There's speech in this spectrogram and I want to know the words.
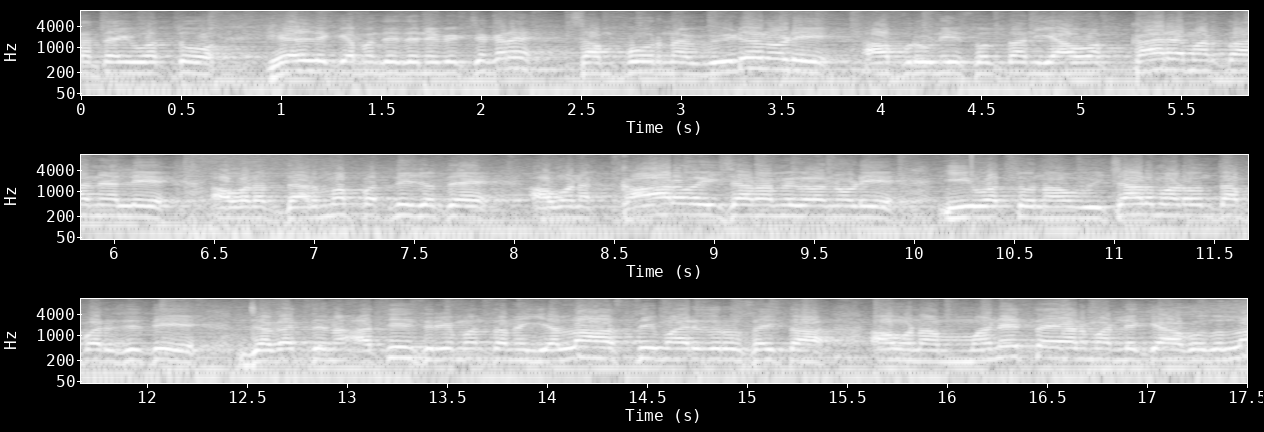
ಕಥೆ ಇವತ್ತು ಹೇಳಲಿಕ್ಕೆ ಬಂದಿದ್ದೇನೆ ವೀಕ್ಷಕರೇ. ಸಂಪೂರ್ಣ ವಿಡಿಯೋ ನೋಡಿ, ಆ ಬ್ರೂನಿ ಸುಲ್ತಾನ್ ಯಾವ ಕಾರ್ಯ ಮಾಡ್ತಾನೆ ಅಲ್ಲಿ, ಅವನ ಧರ್ಮಪತ್ನಿ ಜೊತೆ, ಅವನ ಕಾರ ಐಷಾರಾಮಿಗಳನ್ನು ನೋಡಿ ಇವತ್ತು ನಾವು ವಿಚಾರ ಮಾಡುವಂತ ಪರಿಸ್ಥಿತಿ, ಜಗತ್ತಿನ ಅತಿ ಶ್ರೀಮಂತನ ಎಲ್ಲ ಆಸ್ತಿ ಮಾರಿದರೂ ಸಹಿತ ಅವನ ಮನೆ ತಯಾರು ಮಾಡಲಿಕ್ಕೆ ಆಗೋದಿಲ್ಲ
